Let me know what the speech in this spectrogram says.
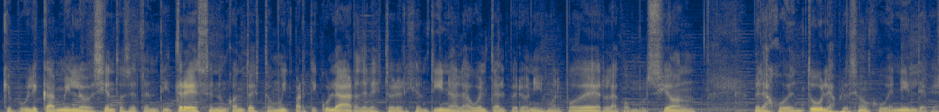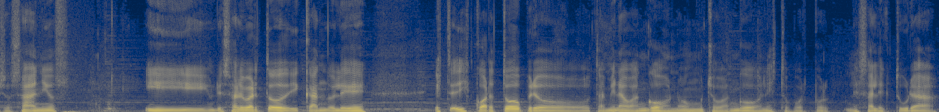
que publica en 1973 en un contexto muy particular de la historia argentina, la vuelta del peronismo al poder, la convulsión de la juventud, la explosión juvenil de aquellos años. Y Luis Alberto dedicándole este disco a Artaud, pero también a Van Gogh, ¿no? Mucho Van Gogh en esto, por, por esa lectura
